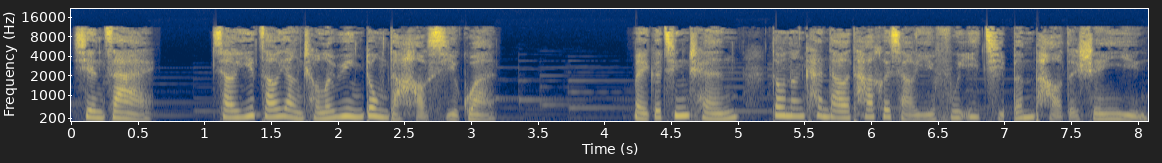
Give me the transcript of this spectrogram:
现在，小姨早养成了运动的好习惯，每个清晨都能看到她和小姨夫一起奔跑的身影。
